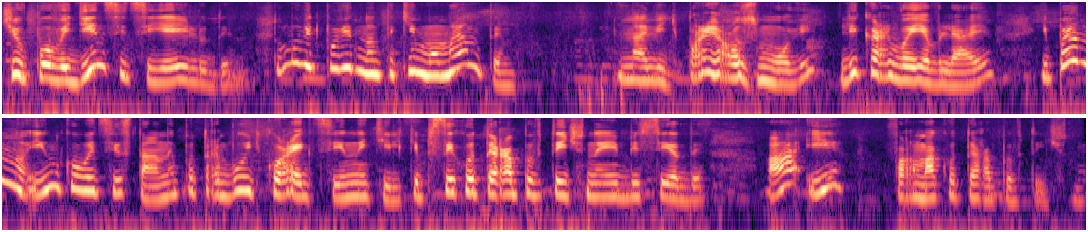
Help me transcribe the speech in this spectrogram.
чи в поведінці цієї людини. Тому, відповідно, такі моменти навіть при розмові лікар виявляє, і певно інколи ці стани потребують корекції не тільки психотерапевтичної бесіди, а і фармакотерапевтичної.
